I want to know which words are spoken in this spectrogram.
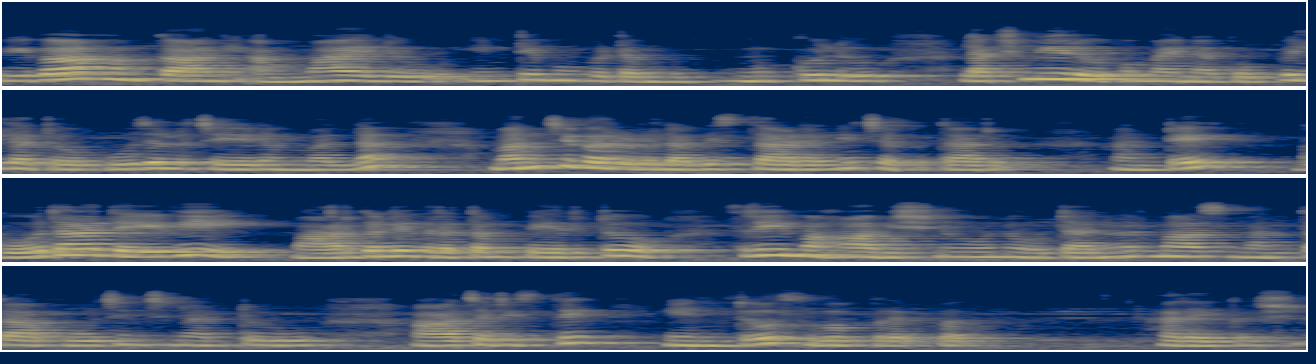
వివాహం కాని అమ్మాయిలు ఇంటి ముంగుట ముగ్గులు లక్ష్మీ రూపమైన గొప్పిళ్ళతో పూజలు చేయడం వల్ల మంచి వరుడు లభిస్తాడని చెబుతారు. అంటే గోదాదేవి మార్గలి వ్రతం పేరుతో శ్రీ మహావిష్ణువును ధనుర్మాసమంతా పూజించినట్టు ఆచరిస్తే ఎంతో శుభప్రదం హరే కృష్ణ.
